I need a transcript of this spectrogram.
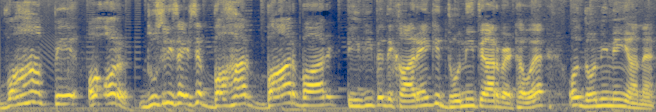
वहाँ पे और, दूसरी साइड से बाहर बार बार टीवी पे दिखा रहे हैं कि धोनी तैयार बैठा हुआ है और धोनी नहीं आना है।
